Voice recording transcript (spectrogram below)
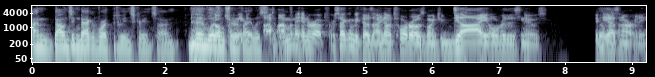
I'm bouncing back and forth between screens, so I'm, wasn't So sure need if to- I was. I, am going to interrupt for a second because I know Toro is going to die over this news. If he oh. hasn't already.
